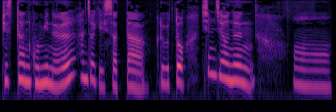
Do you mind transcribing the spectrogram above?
비슷한 고민을 한 적이 있었다. 그리고 또 심지어는 어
